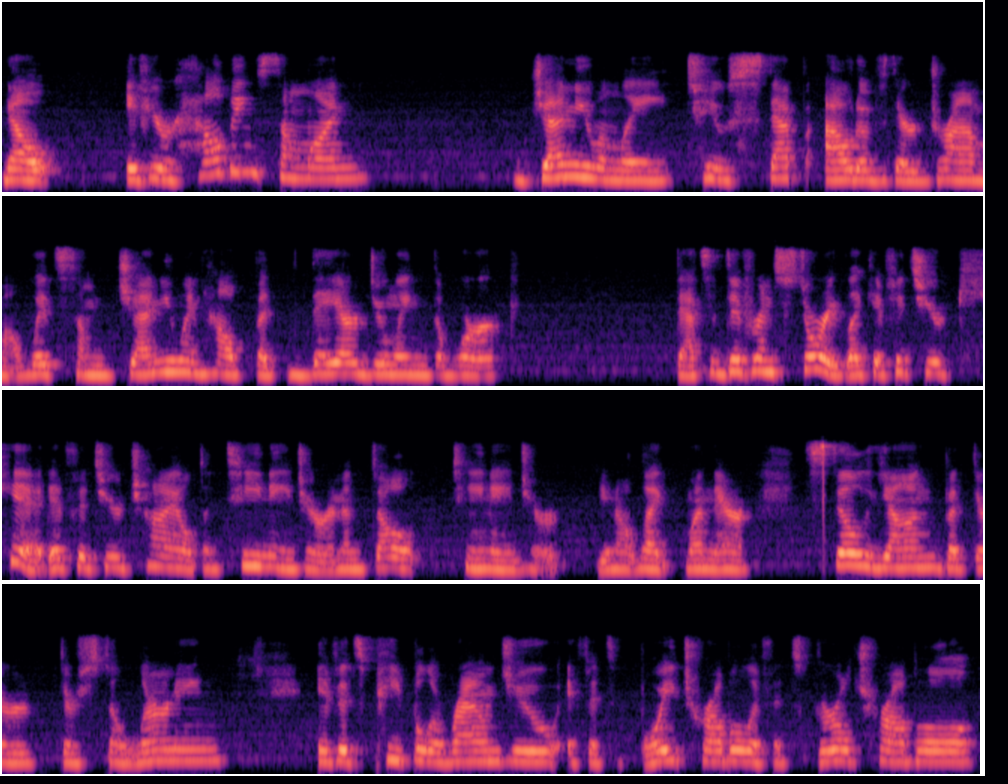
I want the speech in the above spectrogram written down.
Now, if you're helping someone genuinely to step out of their drama with some genuine help, but they are doing the work, that's a different story. Like if it's your kid, if it's your child, a teenager, an adult teenager, you know, like when they're still young, but they're they're still learning. If it's people around you, if it's boy trouble, if it's girl trouble,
